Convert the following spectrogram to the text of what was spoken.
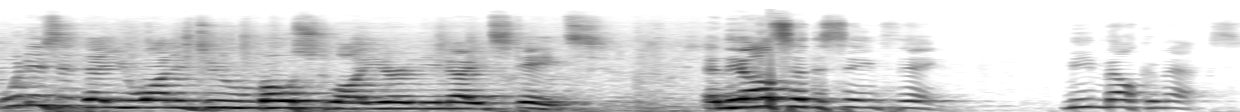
What is it that you want to do most while you're in the United States? And they all said the same thing meet Malcolm X.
